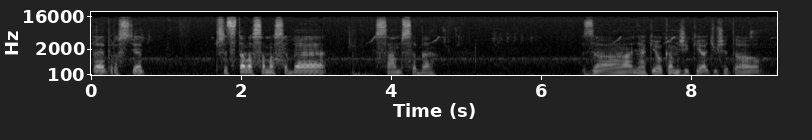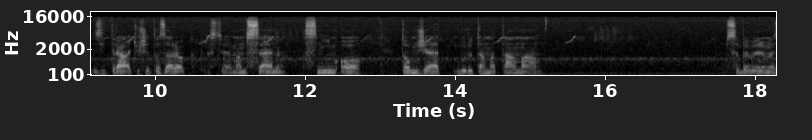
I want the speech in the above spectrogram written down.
to je prostě představa sama sebe, sám sebe za nějaké okamžiky, ať už je to zítra, ať už je to za rok. Prostě mám sen, sním o tom, že budu tam a tam a sebevědomě,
